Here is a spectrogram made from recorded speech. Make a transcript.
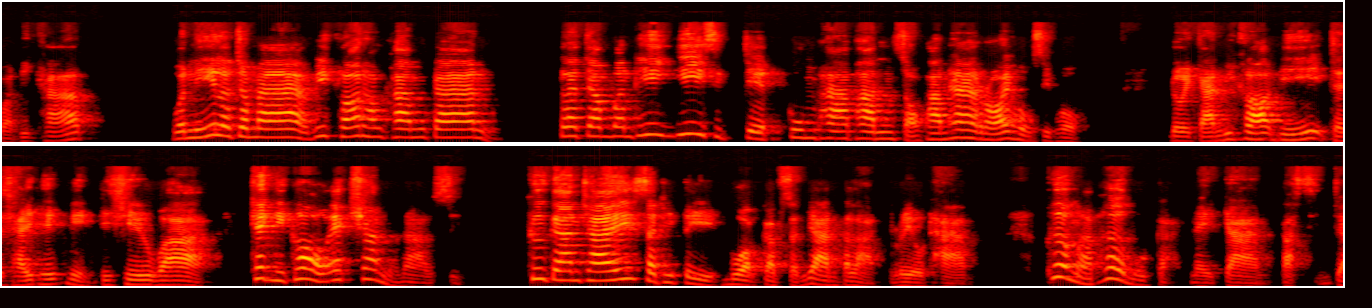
วัสดีครับ วันนี้เราจะมาวิเคราะห์ทองคำกัน ประจำวันที่ 27 กุมภาพันธ์ 2566 โดยการวิเคราะห์นี้จะใช้เทคนิคที่ชื่อว่า Technical Action Analysis คือการใช้สถิติบวกกับสัญญาณตลาดเรียลไทม์เพื่อมาเพิ่มโอกาสในการตัดสินใจ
